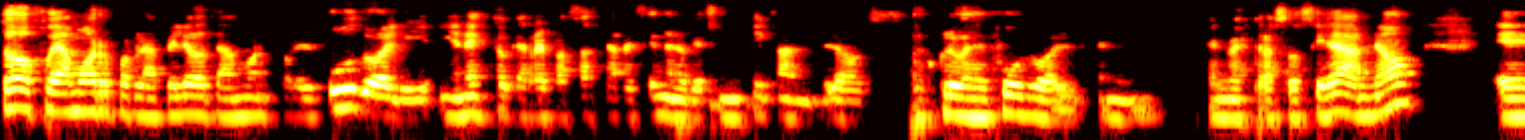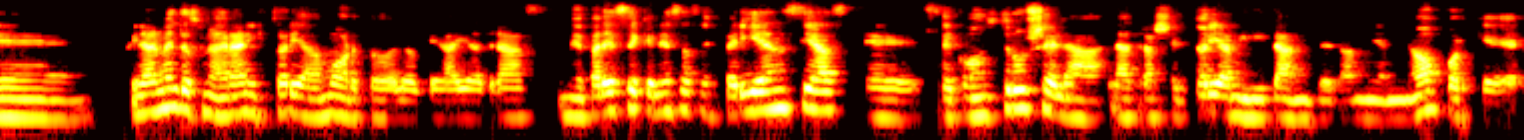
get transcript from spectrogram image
todo fue amor por la pelota, amor por el fútbol y, en esto que repasaste recién de lo que significan los, clubes de fútbol en, nuestra sociedad, ¿no? Eh, finalmente es una gran historia de amor todo lo que hay atrás. Me parece que en esas experiencias eh, se construye la, la, trayectoria militante también, ¿no? Porque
